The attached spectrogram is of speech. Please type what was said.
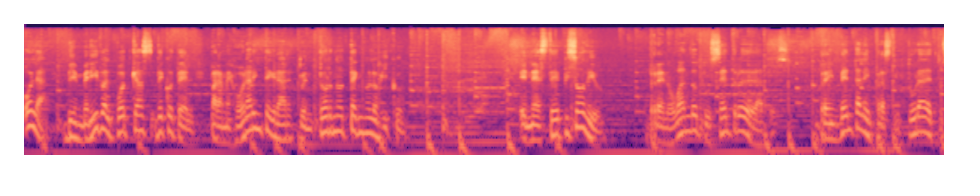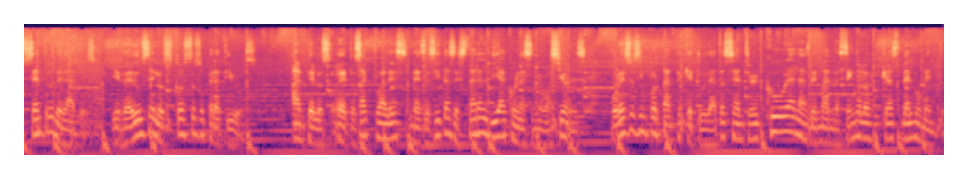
Hola, bienvenido al podcast de Cotel para mejorar e integrar tu entorno tecnológico. En este episodio, renovando tu centro de datos. Reinventa la infraestructura de tu centro de datos y reduce los costos operativos. Ante los retos actuales necesitas estar al día con las innovaciones, por eso es importante que tu data center cubra las demandas tecnológicas del momento.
